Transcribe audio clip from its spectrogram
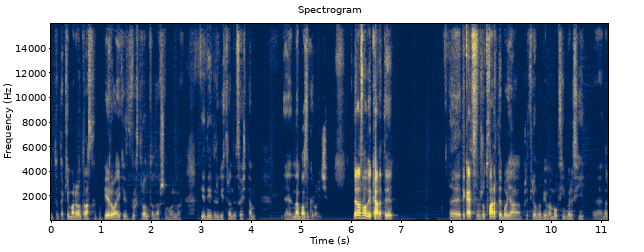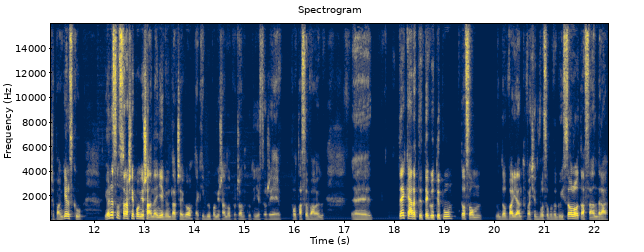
I to takie marnotrawstwo papieru, a jak jest z dwóch stron, to zawsze można z jednej i drugiej strony coś tam e, nabazgrolić. Teraz mamy karty. E, Te karty są już otwarte, bo ja przed chwilą robiłem unboxing wersji, e, znaczy po angielsku. I one są strasznie pomieszane, nie wiem dlaczego. Takie były pomieszane od początku, to nie jest to, że ja je potasowałem. Te karty tego typu to są do wariantu właśnie dwuosobowego i solo. Ta Sandra,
